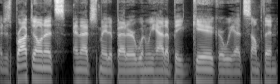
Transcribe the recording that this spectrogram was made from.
I just brought donuts, and that just made it better when we had a big gig or we had something.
